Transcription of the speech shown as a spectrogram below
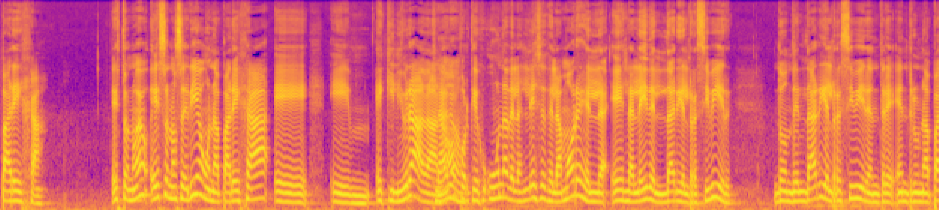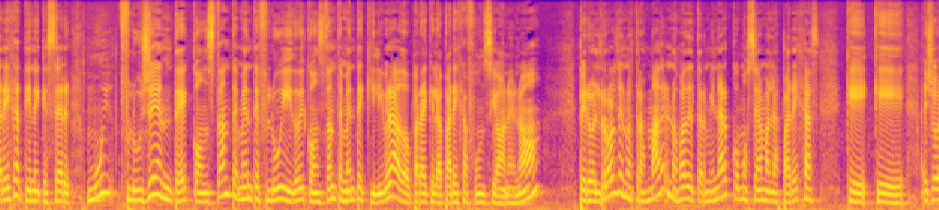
pareja. Esto no, eso no sería una pareja eh, em, equilibrada, ¿no? Porque una de las leyes del amor es, el, es la ley del dar y el recibir donde el dar y el recibir entre, entre una pareja tiene que ser muy fluyente, constantemente fluido y constantemente equilibrado para que la pareja funcione, ¿no? Pero el rol de nuestras madres nos va a determinar cómo se llaman las parejas que, que yo,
